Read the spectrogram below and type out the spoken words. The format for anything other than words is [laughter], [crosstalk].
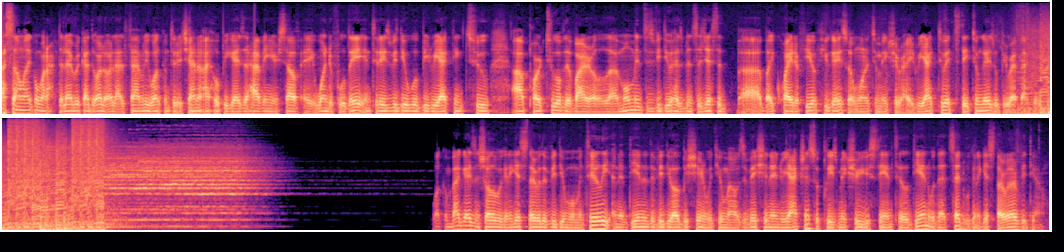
Assalamualaikum warahmatullahi wabarakatuh al family. Welcome to the channel. I hope you guys are having yourself a wonderful day. In today's video we'll be reacting to uh, part two of the viral uh, this video has been suggested uh, by quite a few of you guys so I wanted to make sure I react to it. Stay tuned guys. We'll be right back Welcome back guys, inshallah we're going to get started with the video momentarily and at the end of the video I'll be sharing with you my observation and reaction so please make sure you stay until the end. With that said, we're going to get started with our video.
